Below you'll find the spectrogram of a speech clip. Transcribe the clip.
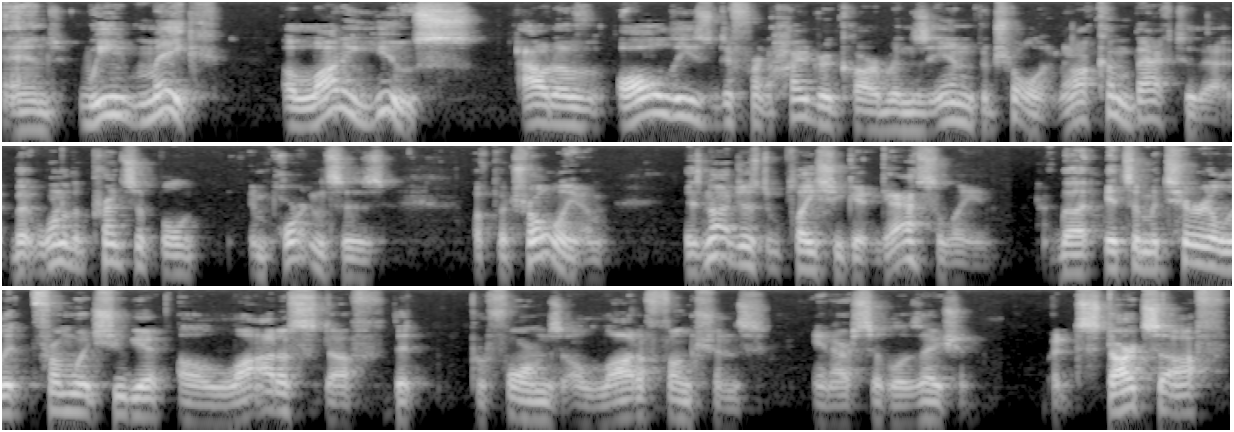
And we make a lot of use out of all these different hydrocarbons in petroleum. And I'll come back to that. But one of the principal importances of petroleum is not just a place you get gasoline, but it's a material from which you get a lot of stuff that performs a lot of functions in our civilization. But it starts off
